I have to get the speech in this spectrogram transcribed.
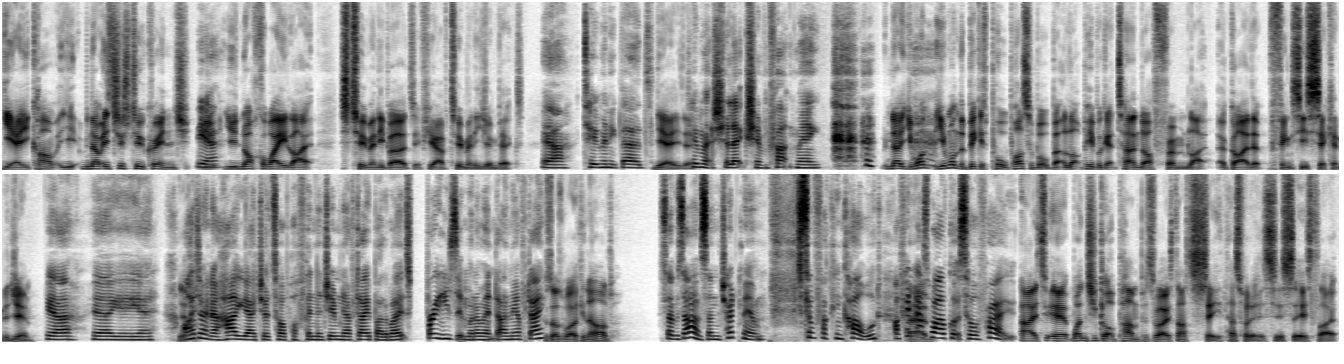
Yeah, you can't. You, no, it's just too cringe. Yeah. You, you knock away like it's too many birds if you have too many gym picks. Yeah, too many birds. Yeah, you do. Too much selection. Fuck me. No, you want you want the biggest pool possible, but a lot of people get turned off from like a guy that thinks he's sick in the gym. Yeah, yeah, yeah, yeah, I don't know how you had your top off in the gym the other day. By the way, it's freezing when I went down the other day. Because I was working hard. So was I. I was on the treadmill. Still fucking cold. I think that's Um, why I've got a sore throat. Uh, uh, once you've got a pump as well, it's nice to see. That's what it is. It's, it's like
